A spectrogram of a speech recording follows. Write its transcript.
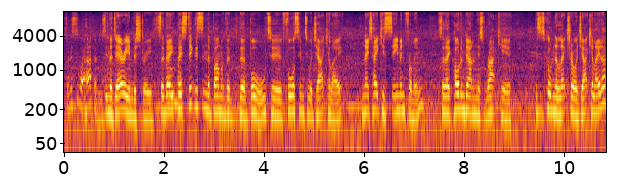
so this is what happens in the dairy industry. So they, Oh they stick this in the bum of the, the bull to force him to ejaculate, and they take his semen from him. So they hold him down in this rack here. This is called an electroejaculator.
